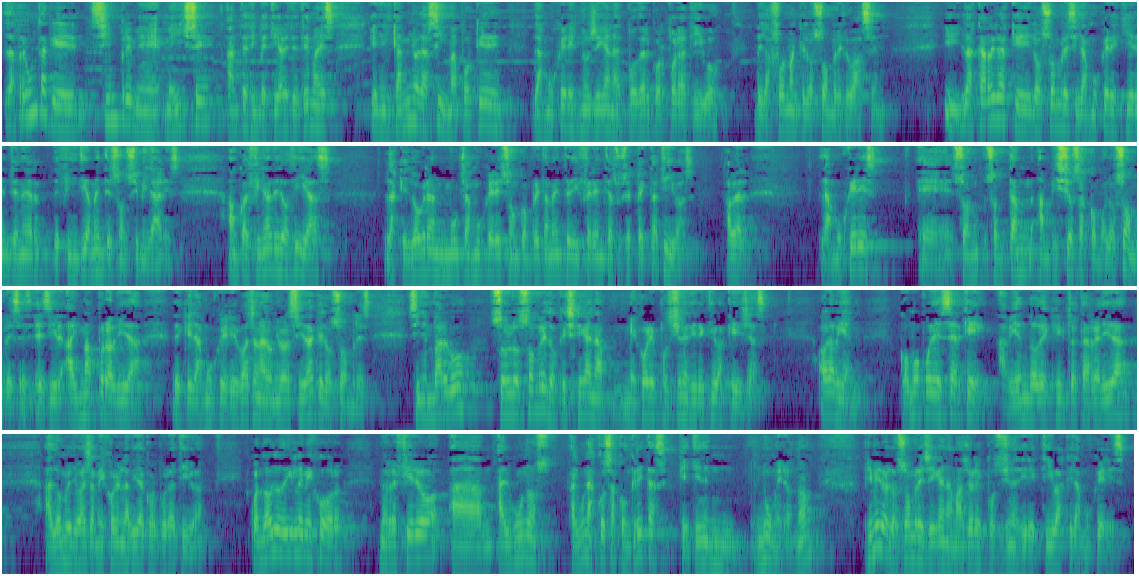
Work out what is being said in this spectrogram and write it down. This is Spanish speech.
la pregunta que siempre me, me hice antes de investigar este tema es en el camino a la cima, ¿por qué las mujeres no llegan al poder corporativo de la forma en que los hombres lo hacen? Y las carreras que los hombres y las mujeres quieren tener definitivamente son similares, aunque al final de los días las que logran muchas mujeres son completamente diferentes a sus expectativas. A ver, las mujeres eh, son, son, tan ambiciosas como los hombres, es, decir, hay más probabilidad de que las mujeres vayan a la universidad que los hombres. Sin embargo, son los hombres los que llegan a mejores posiciones directivas que ellas. Ahora bien, ¿cómo puede ser que, habiendo descrito esta realidad, al hombre le vaya mejor en la vida corporativa? Cuando hablo de irle mejor, me refiero a algunos, algunas cosas concretas que tienen números, ¿no? Primero, los hombres llegan a mayores posiciones directivas que las mujeres.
